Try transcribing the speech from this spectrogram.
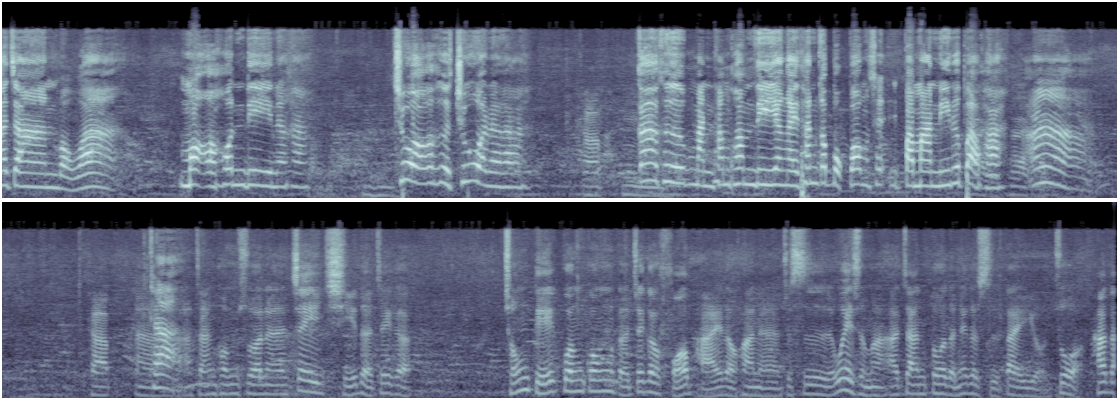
อาจารย์บอกว่า เหมาะกับคนดีนะคะ ชั่วก็คือชั่วนะคะ ครับอืม ก็คือหมันทำความดียังไงท่านก็ปกป้องใช่ประมาณนี้หรือเปล่าคะ ใช่ อ่า ครับ啊ค่ะ阿张空说呢，这一期的这个重叠关公的这个佛牌的话呢，就是为什么阿占多的那个时代有做，它的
